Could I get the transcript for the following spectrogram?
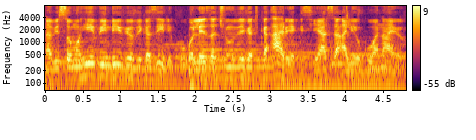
na visomo hivi ndivyo vikazidi kukoleza chumvi katika ari ya kisiasa aliyokuwa nayo.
